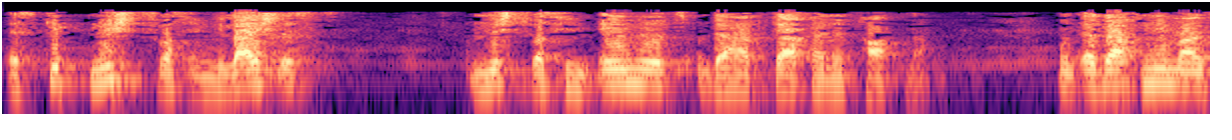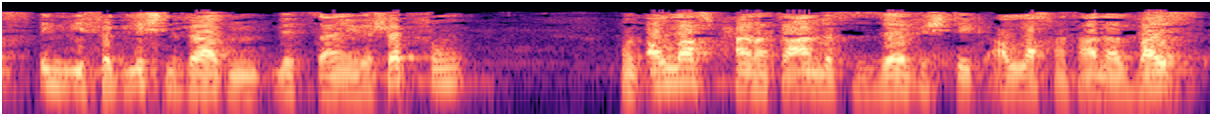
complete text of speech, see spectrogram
es gibt nichts, was ihm gleich ist nichts, was ihm ähnelt und er hat gar keine Partner und er darf niemals irgendwie verglichen werden mit seiner Geschöpfung. Und Allah subhanahu wa ta'ala, das ist sehr wichtig, Allah subhanahu wa ta'ala weiß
